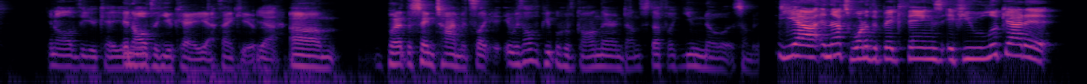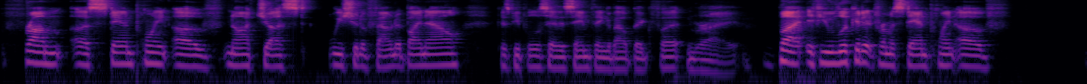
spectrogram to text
In all of the UK. in mean? all of the UK. Yeah, thank you. Yeah. Um, but at the same time, it's like with all the people who've gone there and done stuff, like you know that somebody. Yeah, and that's one of the big things. If you look at it from a standpoint of not just we should have found it by now, because people will say the same thing about Bigfoot, Right. but if you look at it from a standpoint of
